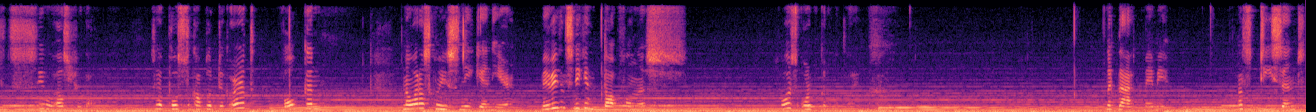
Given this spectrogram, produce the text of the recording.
Let's see what else we got. So we got post-apocalyptic Earth, Vulcan. Now what else can we sneak in here? Maybe we can sneak in thoughtfulness. What's orb gonna look like? Like that, maybe. That's decent.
